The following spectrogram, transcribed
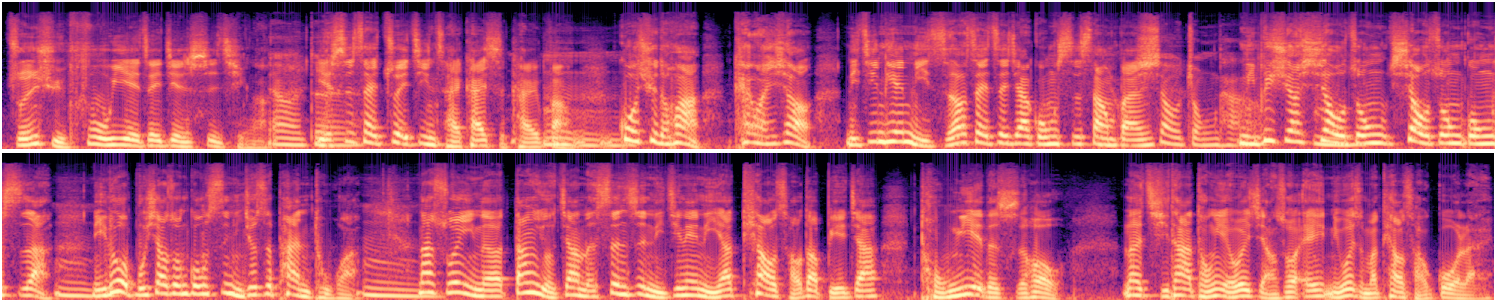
准许副业这件事情啊，也是在最近才开始开放。过去的话，开玩笑，你今天你只要在这家公司上班，效忠他，你必须要效忠效忠公司啊。你如果不效忠公司，你就是叛徒啊。那所以呢，当有这样的，甚至你今天你要跳槽到别家同业的时候。那其他同业也会讲说，哎，你为什么跳槽过来？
